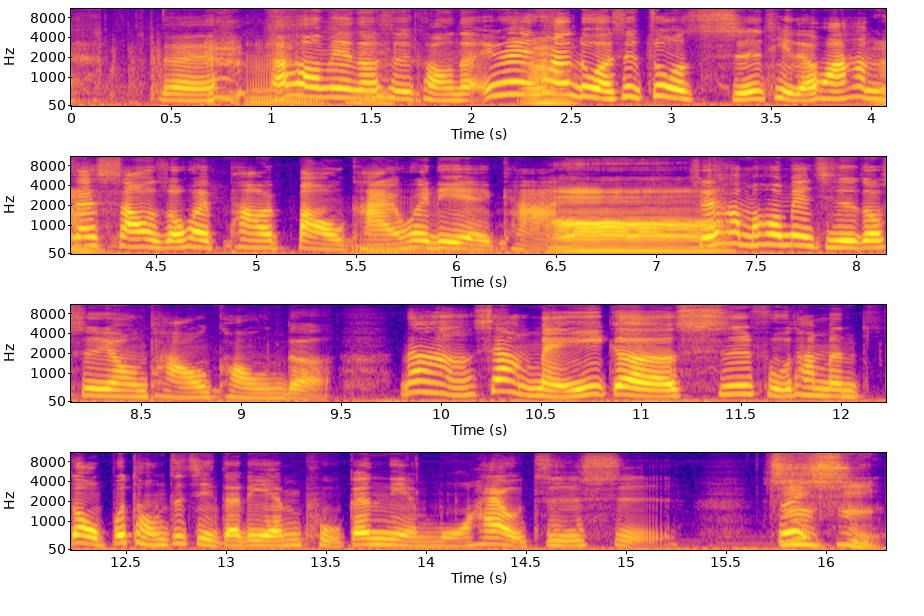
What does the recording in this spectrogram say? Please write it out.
对，它后面都是空的，因为它如果是做实体的话，他们在烧的时候会怕会爆开，会裂开，哦，所以他们后面其实都是用掏空的。那像每一个师傅，他们都有不同自己的脸谱跟脸模，还有知识。所以姿势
